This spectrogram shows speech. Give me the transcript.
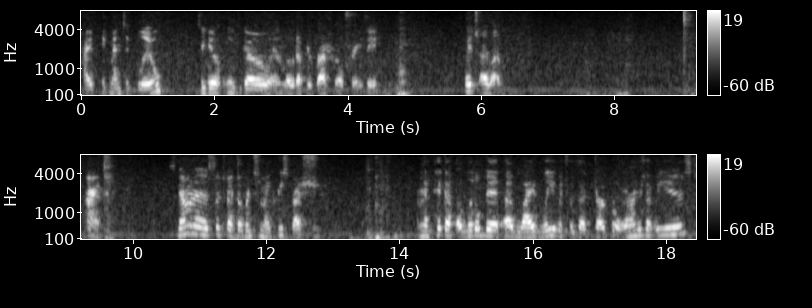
high pigmented blue, so you don't need to go and load up your brush real crazy, which I love. All right, so now I'm going to switch back over to my crease brush. I'm going to pick up a little bit of Lively, which was a darker orange that we used.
